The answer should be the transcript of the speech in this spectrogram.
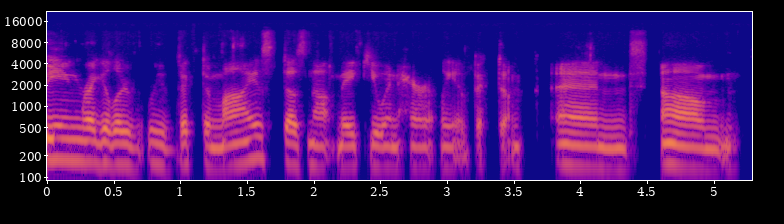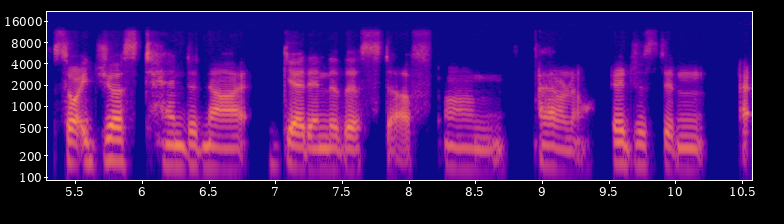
being regularly victimized does not make you inherently a victim. And um, so I just tend to not get into this stuff. Um, I don't know. It just didn't. I,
